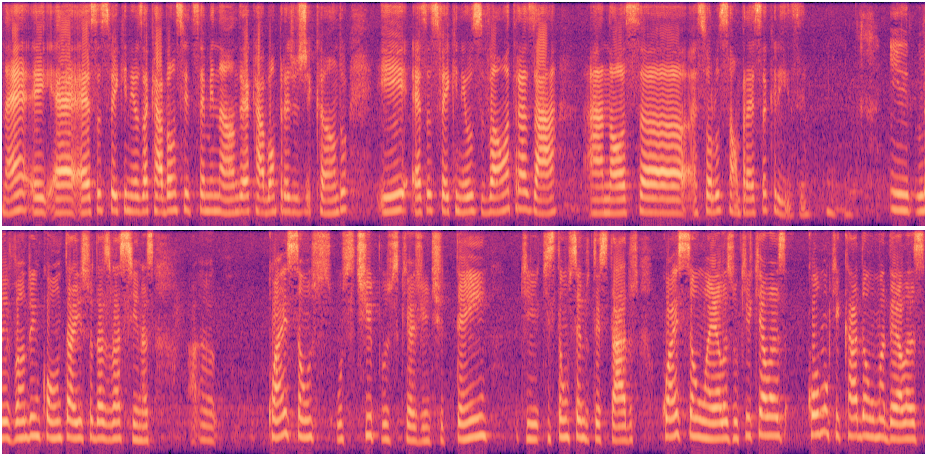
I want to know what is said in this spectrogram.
né? E, é, essas fake news acabam se disseminando e acabam prejudicando e essas fake news vão atrasar a nossa a solução para essa crise. E levando em conta isso das vacinas, uh, quais são os, os, tipos que a gente tem que, que, estão sendo testados? Quais são elas? O que, que elas, como que cada uma delas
